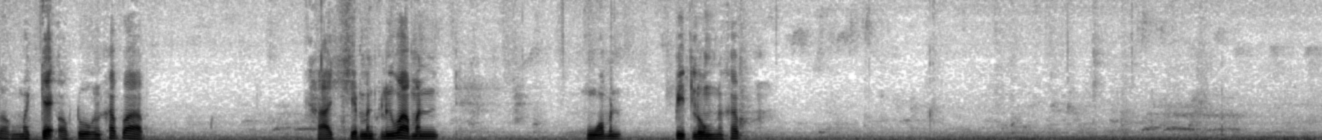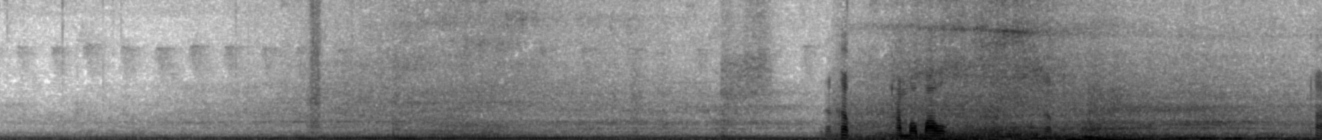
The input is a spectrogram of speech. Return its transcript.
ต้องมาแกะออกดูกันครับว่า ขาเข็มมันหรือว่ามัน หัวมันปิดลงนะครับ นะครับทำเบาๆนะครับถ้า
